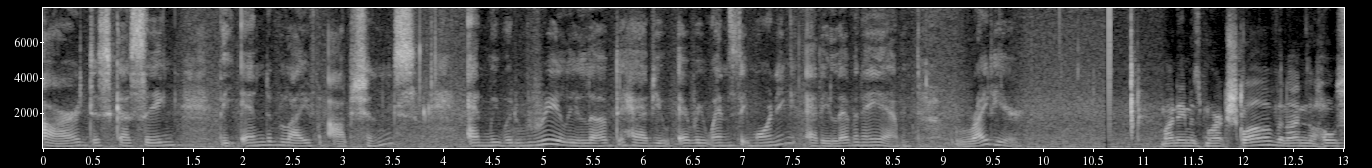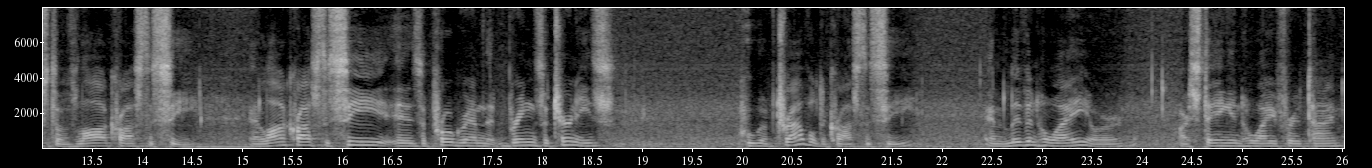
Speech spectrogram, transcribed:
are discussing the end of life options, and we would really love to have you every Wednesday morning at 11 a.m. right here. My name is Mark Shklov, and I'm the host of Law Across the Sea. And Law Across the Sea is a program that brings attorneys who have traveled across the sea and live in Hawaii or are staying in Hawaii for a time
